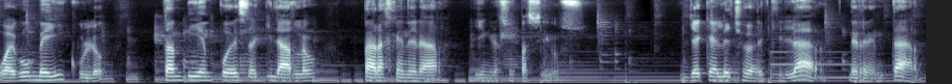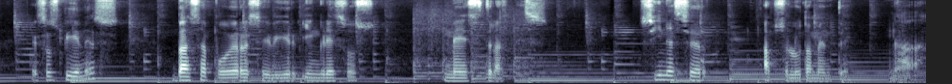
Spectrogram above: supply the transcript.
o algún vehículo, también puedes alquilarlo para generar ingresos pasivos. Ya que el hecho de alquilar, de rentar esos bienes, vas a poder recibir ingresos mes tras mes, sin hacer absolutamente nada.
